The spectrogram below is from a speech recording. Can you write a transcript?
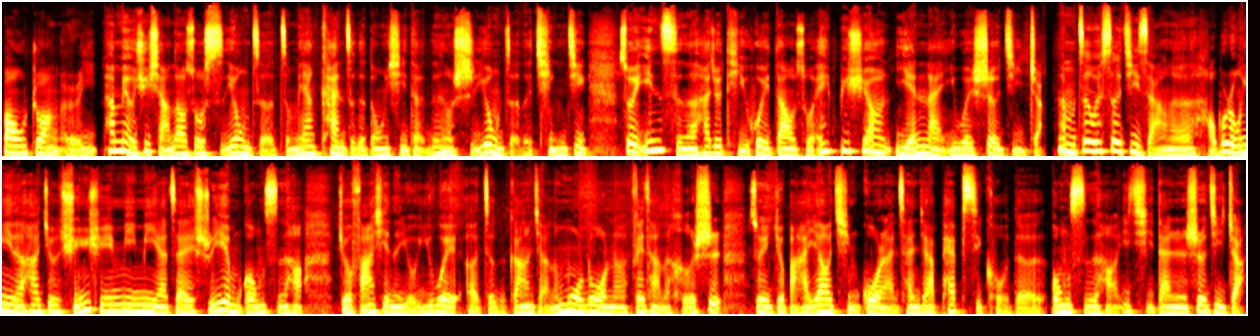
包装而已，他没有去想到说使用者怎么样看这个东西的那种使用者的情境。所以因此呢，他就体会到说，哎，必须要延揽一位设计长。那么这位设计长呢，好不容易呢，他就寻寻觅觅啊，在实验公司哈，就发现了有一位呃，这个刚刚讲的没落呢，非常的合适，所以就把他邀请过来参加拍。PepsiCo 的公司哈，一起担任设计长。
